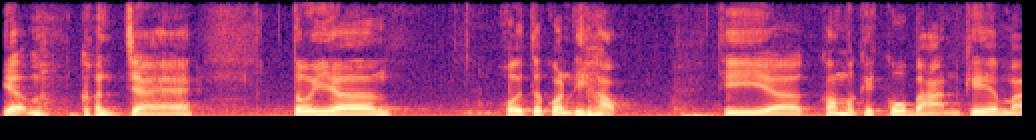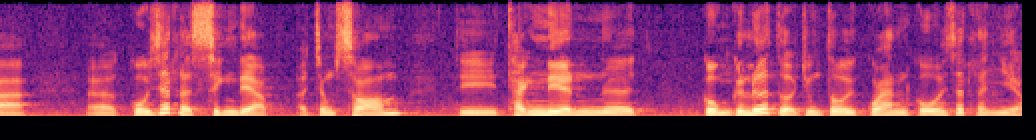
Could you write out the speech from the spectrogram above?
nghiệm còn trẻ. Tôi uh, hồi tôi còn đi học thì uh, có một cái cô bạn kia mà uh, cô rất là xinh đẹp ở trong xóm thì thanh niên uh, cùng cái lứa tuổi chúng tôi quen cô ấy rất là nhiều.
